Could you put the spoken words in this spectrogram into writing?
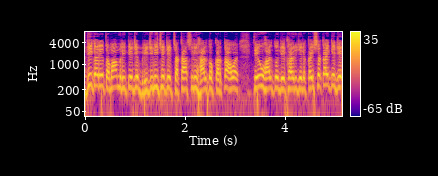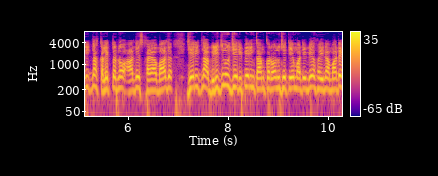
અધિકારીઓ તમામ રીતે જે બ્રિજની છે તે ચકાસણી હાલ તો કરતા હોય તેવું હાલ તો દેખાઈ રહ્યું છે. એટલે કહી શકાય કે જે રીતના કલેક્ટરનો આદેશ થયા બાદ જે રીતના બ્રિજનું જે રિપેરિંગ કામ કરવાનું છે તે માટે બે મહિના માટે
